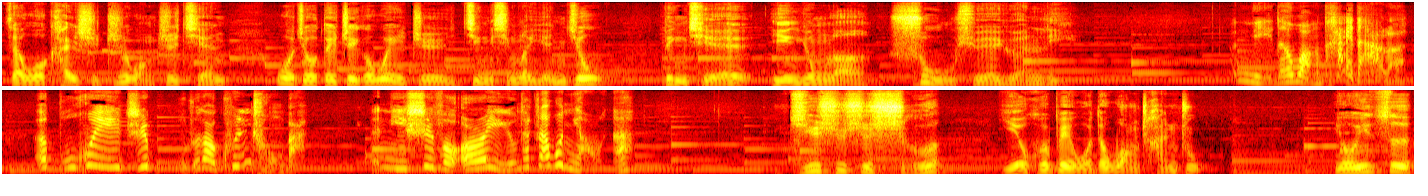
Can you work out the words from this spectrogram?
在我开始织网之前，我就对这个位置进行了研究，并且应用了数学原理。你的网太大了，呃，不会只捕捉到昆虫吧？”你是否偶尔也用它抓过鸟呢？即使是蛇，也会被我的网缠住。有一次，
